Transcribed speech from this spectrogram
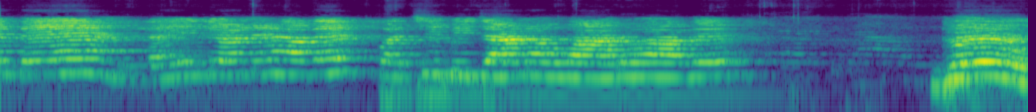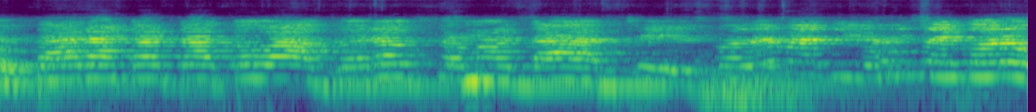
એ બેન લઈ લ્યો ને હવે પછી બીજાનો વારો આવે. જો તારા કાકા તો આ ગરગ સમજદાર છે. ભલે માજી અહીં સહી કરો.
